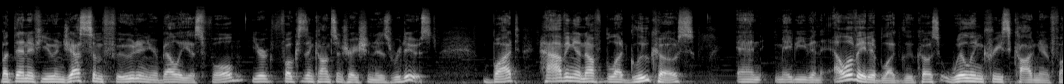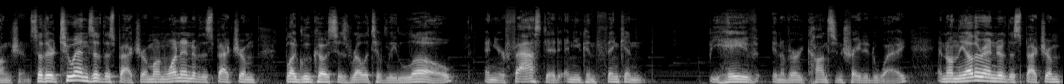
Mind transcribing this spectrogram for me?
But then if you ingest some food and your belly is full, your focus and concentration is reduced. But having enough blood glucose and maybe even elevated blood glucose will increase cognitive function. So there are two ends of the spectrum. On one end of the spectrum, blood glucose is relatively low and you're fasted and you can think and behave in a very concentrated way. And on the other end of the spectrum,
